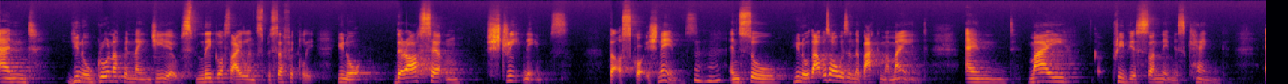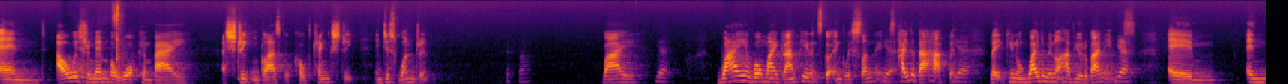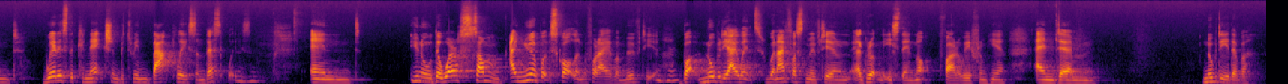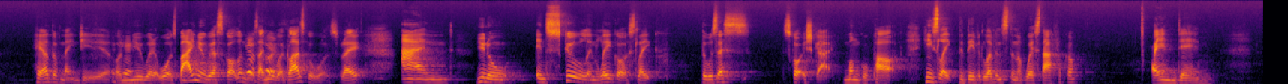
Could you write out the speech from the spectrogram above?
And, you know, growing up in Nigeria, Lagos Island specifically, you know, there are certain street names that are Scottish names. Mm-hmm. And so, you know, that was always in the back of my mind. And my previous son name is King. And I always remember walking by a street in Glasgow called King Street and just wondering, why? Yeah. Why have all my grandparents got English surnames? Yeah. How did that happen? Yeah. Like, you know, why do we not have Yoruba names? Yeah. Um, and where is the connection between that place and this place? Mm-hmm. And you know, there were some, I knew about Scotland before I ever moved here, mm-hmm. but nobody I went, when I first moved here, and I grew up in the East End, not far away from here, and um, nobody had ever heard of Nigeria or knew where it was. But I knew where Scotland yeah, was, I knew where Glasgow was, right? And, you know, in school in Lagos, like, there was this Scottish guy, Mungo Park. He's like the David Livingstone of West Africa. And, um,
